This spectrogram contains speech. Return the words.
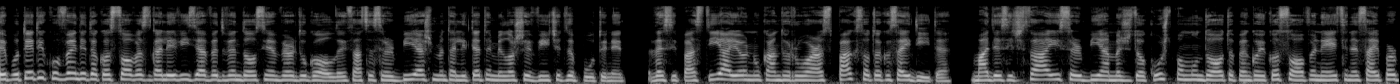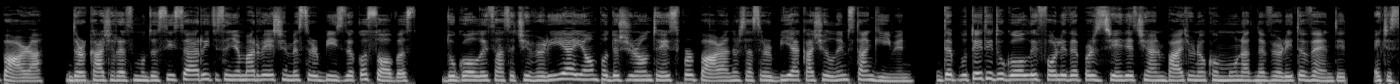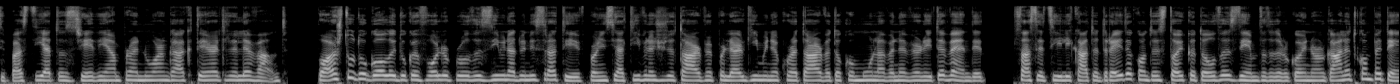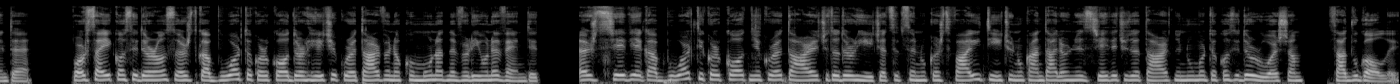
Deputeti i Kuvendit të Kosovës nga Lëvizja Vetëvendosje Enver Dugolli tha se Serbia është mentalitet e Millosheviqit dhe Putinit. Dhe sipas tij, ajo nuk ka ndërruar aspak sot e kësaj dite. Madje siç tha ai, Serbia me çdo kusht po mundohet të pengojë Kosovën në ecjen e saj përpara, ndërkaq rreth mundësisë së arritjes së një marrëveshje mes Serbisë dhe Kosovës, Dugolli tha se qeveria jonë po dëshiron të ecë përpara ndërsa Serbia ka qëllim stangimin. Deputeti Dugolli foli dhe për zgjedhjet që janë mbajtur në komunat në veri të vendit, e që sipas tij ato zgjedhje janë pranuar nga akterët relevantë. Po ashtu Dugolli duke folur për udhëzimin administrativ për iniciativën e qytetarëve për largimin e kryetarëve të komunave në veri të vendit, tha secili ka të drejtë të kontestojë këtë udhëzim dhe të dërgojë në organet kompetente. Por se ai konsideron se është e gabuar të kërkohet dorëheqja e kryetarëve në komunat në veriun e vendit. Është zgjedhje e gabuar t'i kërkohet një kryetari që të dorëhiqet sepse nuk është faji i tij që nuk kanë dalur në zgjedhje qytetarët në numër të konsiderueshëm, tha Dugolli.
